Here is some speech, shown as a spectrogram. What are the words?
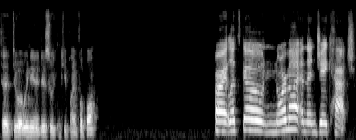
to do what we need to do so we can keep playing football. All right, let's go Norma and then Jake Hatch.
